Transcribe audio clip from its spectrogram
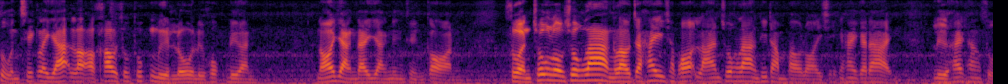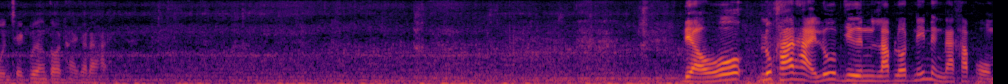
ศูนย์เช็คระยะ เราเอาเข้าทุกๆหมื่นโลหรือ 6 เดือนเนาะอย่างใดอย่างหนึ่งถึงก่อน ส่วนช่วงลงช่วงล่างเราจะให้เฉพาะร้านช่วงล่างที่ทำเพาลอยเช็คให้ก็ได้ หรือให้ทางศูนย์เช็คเบื้องต้นให้ก็ได้เดี๋ยวลูกค้าถ่ายรูปยืนรับรถนิดหนึ่งนะครับผม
